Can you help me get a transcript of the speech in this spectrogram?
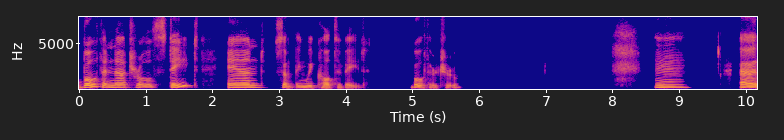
both a natural state and something we cultivate. Both are true. Mm. Uh,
